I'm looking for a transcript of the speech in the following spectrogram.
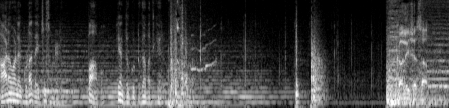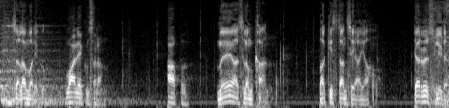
ఆడవాళ్ళని కూడా దయచూసి ఉండడు. పాపం ఎంత గుట్టుగా బతికారు. కాళేశ సాబ్ సలాం వాలేకుం వాలేకుం సలాం ఆప్ मैं असलम खान पाकिस्तान से आया हूं టెర్రరిస్ట్ లీడర్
